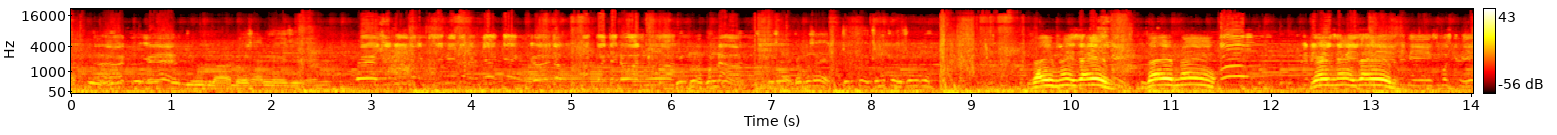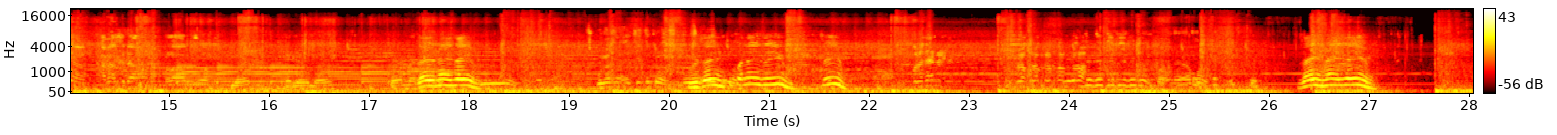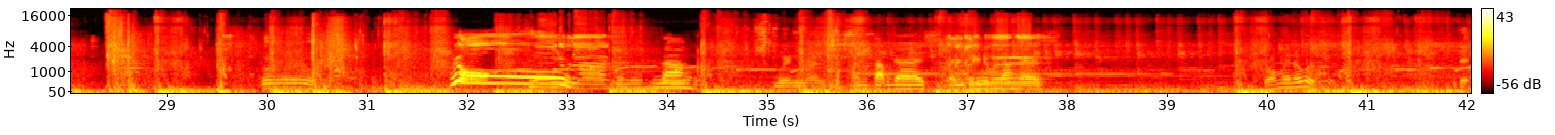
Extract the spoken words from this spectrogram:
Aku, Aku eh aku pula duduk sana je. Eh sini sini sini Jom kau, jom kau, jom kau, jom kau, jom kau. Zaim naik Zaim. Zaim naik. Zaim naik Zaim. Zaim naik Zaim. Ui Zaim cepat naik Zaim. Zaim. Zaim naik Zaim. Yo! Menang. Menang. Mantap guys. Kali Kali kedua kedua. Menang guys. Komen apa? Dek.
